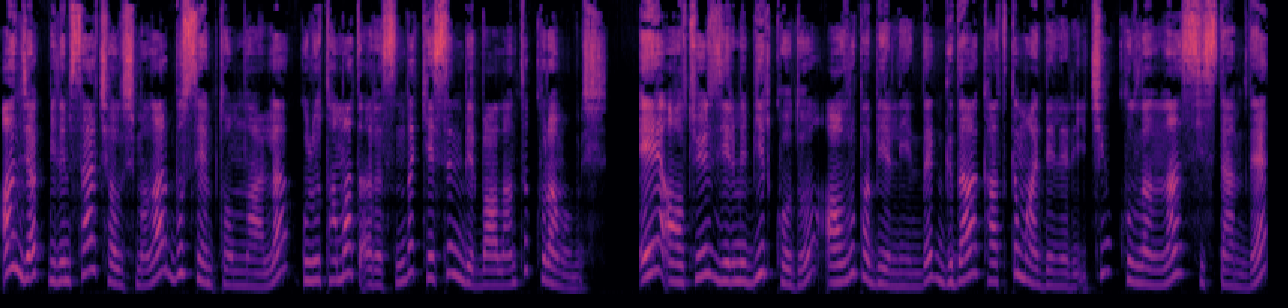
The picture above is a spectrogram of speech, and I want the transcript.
Ancak bilimsel çalışmalar bu semptomlarla glutamat arasında kesin bir bağlantı kuramamış. E621 kodu Avrupa Birliği'nde gıda katkı maddeleri için kullanılan sistemde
